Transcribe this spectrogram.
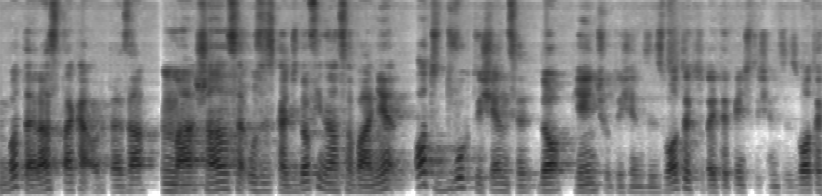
bo teraz taka orteza ma szansę uzyskać dofinansowanie od 2000 do 5000 zł. Tutaj te 5000 zł,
